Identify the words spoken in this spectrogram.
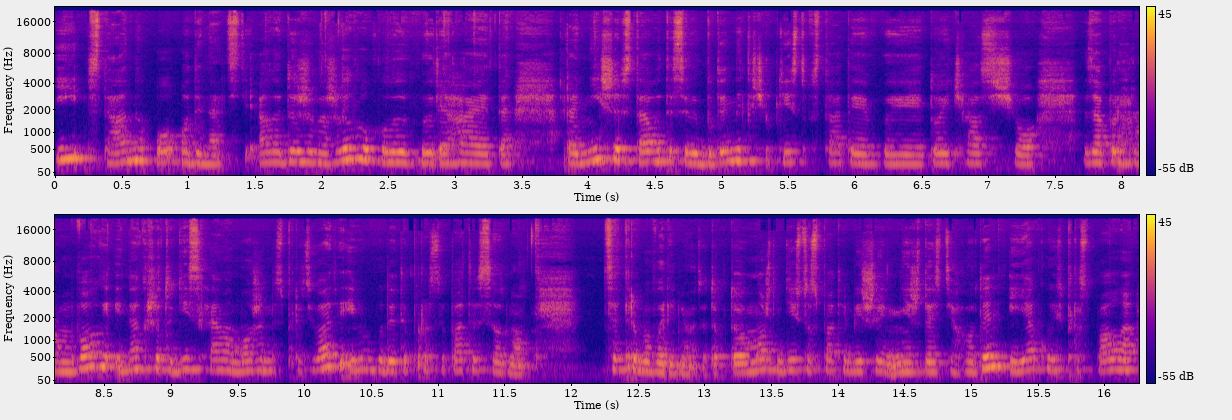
і встану о 11. Але дуже важливо, коли ви лягаєте раніше, вставити собі будильник, щоб дійсно встати в той час, що запрограмували, інакше тоді схема може не спрацювати, і ви будете просипати все одно. Це треба вирівнювати. Тобто можна дійсно спати більше ніж 10 годин, і я колись проспала.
